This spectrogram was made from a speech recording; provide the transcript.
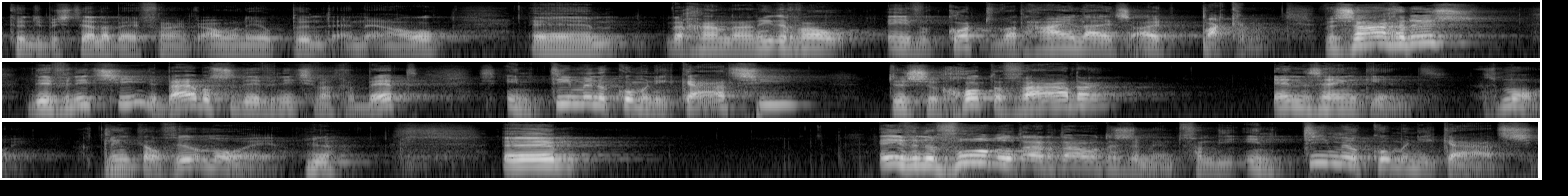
kunt u bestellen bij frankouweneel.nl. we gaan daar in ieder geval even kort wat highlights uitpakken. We zagen dus definitie, de Bijbelse definitie van gebed, is intieme communicatie tussen God de Vader en zijn kind. Dat is mooi. Dat klinkt al veel mooier. Ja. Um, even een voorbeeld uit het Oude Testament van die intieme communicatie.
